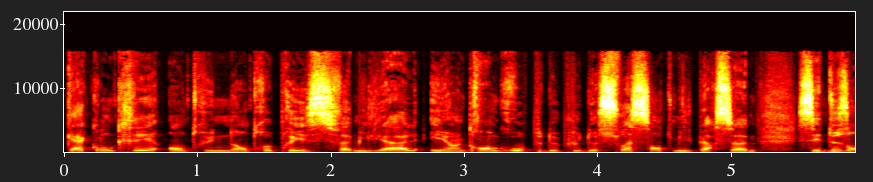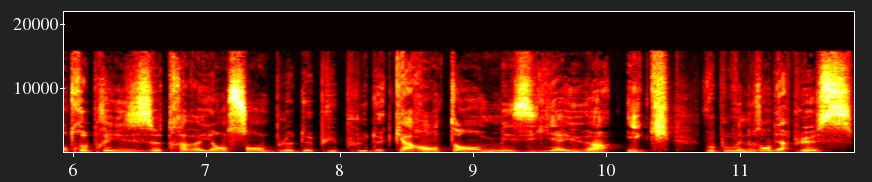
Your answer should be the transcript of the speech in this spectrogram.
Cas concret entre une entreprise familiale et un grand groupe de plus de 60 000 personnes. Ces deux entreprises travaillent ensemble depuis plus de 40 ans, mais il y a eu un hic. Vous pouvez nous en dire plus?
